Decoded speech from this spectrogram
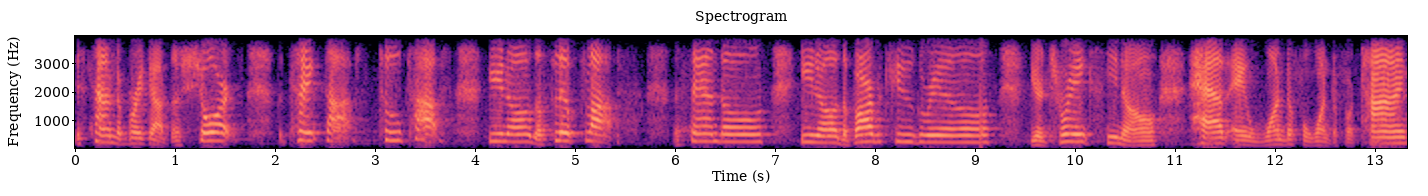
It's time to break out the shorts, the tank tops, tube tops, you know, the flip flops the sandals, you know, the barbecue grills, your drinks, you know, have a wonderful, wonderful time.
